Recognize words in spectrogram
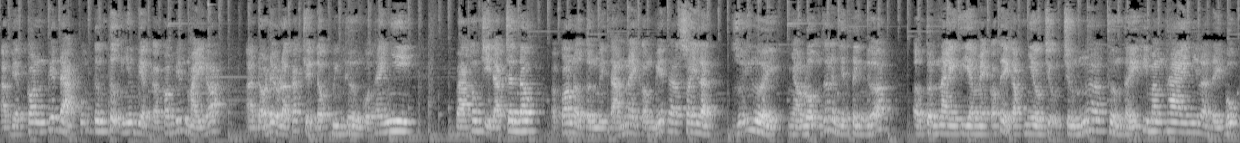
À, việc con biết đạp cũng tương tự như việc con biết máy đó à, đó đều là các chuyển động bình thường của thai nhi và không chỉ đạp chân đâu, con ở tuần 18 này còn biết à, xoay lật, duỗi người, nhào lộn rất là nhiệt tình nữa. Ở tuần này thì à, mẹ có thể gặp nhiều triệu chứng à, thường thấy khi mang thai như là đầy bụng,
